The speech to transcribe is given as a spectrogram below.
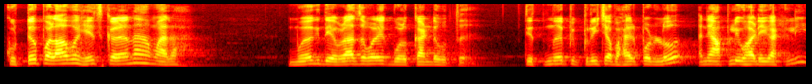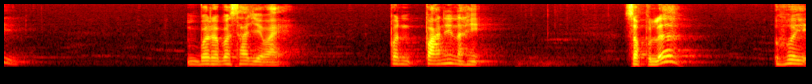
कुठं पळावं हेच कळलं ना आम्हाला. मग देवळाजवळ एक बोळकांड होतं. तिथनं पिपरीच्या बाहेर पडलो आणि आपली वाडी गाठली. बरं बसा जेवाय. पण पाणी नाही. सपलं? होय.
